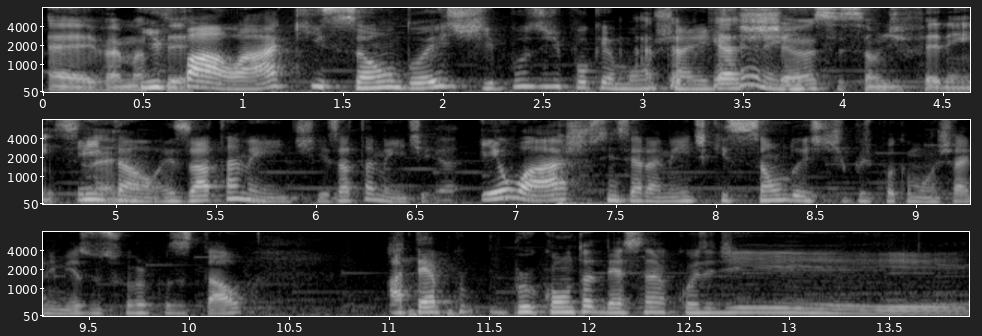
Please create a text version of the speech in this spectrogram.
É, e vai e manter. falar que são dois tipos de Pokémon Até Shine porque as diferentes. chances são diferentes, né? Então, exatamente, exatamente. Eu acho, sinceramente, que são dois tipos de Pokémon Shine mesmo, se for proposital. Até por, por conta dessa coisa de.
